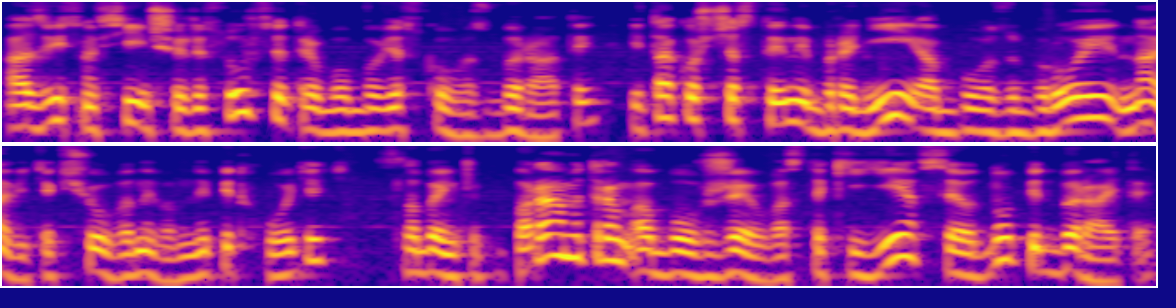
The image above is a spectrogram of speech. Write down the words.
А звісно, всі інші ресурси треба обов'язково збирати, і також частини броні або зброї, навіть якщо вони вам не підходять, слабенькі по параметрам, або вже у вас такі є, все одно підбирайте.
